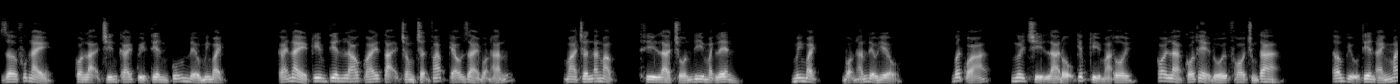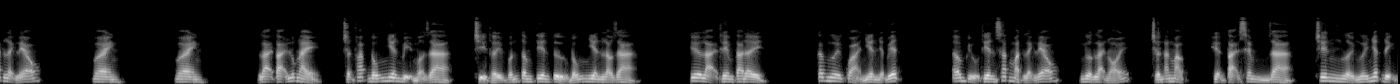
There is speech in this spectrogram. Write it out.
Giờ phút này còn lại chín cái quỷ tiên cũng đều minh bạch. Cái này kim tiên lão quái tại trong trận pháp kéo dài bọn hắn. Mà trần ăn mặc thì là trốn đi mạnh lên. Minh bạch, bọn hắn đều hiểu. Bất quá, ngươi chỉ là độ kiếp kỳ mà thôi, coi là có thể đối phó chúng ta. Âm cựu tiên ánh mắt lạnh lẽo. Vê anh vê anh. Lại tại lúc này, trận pháp đống nhiên bị mở ra, chỉ thấy vấn tâm tiên tử đống nhiên lao ra. Kia lại thêm ta đây. Các ngươi quả nhiên nhận biết. Âm cựu tiên sắc mặt lạnh lẽo, ngược lại nói, trần ăn mặc, hiện tại xem ra, trên người ngươi nhất định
